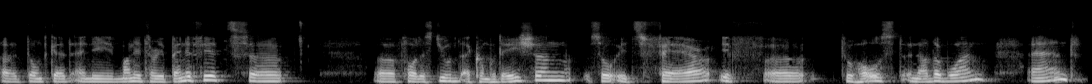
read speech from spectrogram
uh, don't get any monetary benefits uh, uh, for the student accommodation. So it's fair if to host another one. And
